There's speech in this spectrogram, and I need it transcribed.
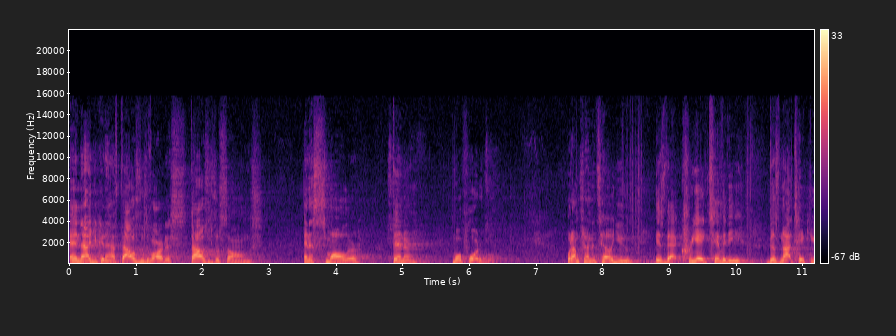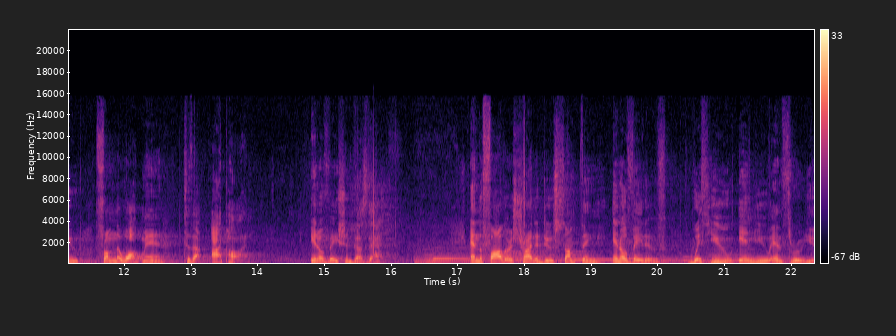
And now you can have thousands of artists, thousands of songs, and it's smaller, thinner, more portable. What I'm trying to tell you is that creativity does not take you from the Walkman to the iPod. Innovation does that. And the Father is trying to do something innovative with you, in you, and through you.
